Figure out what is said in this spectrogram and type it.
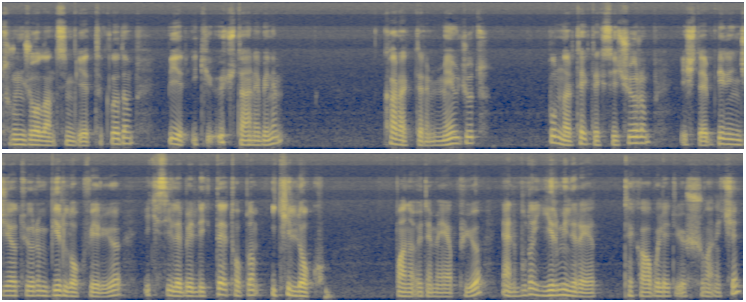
turuncu olan simgeye tıkladım. 1, 2, 3 tane benim karakterim mevcut. Bunları tek tek seçiyorum. İşte birinciye atıyorum 1 log veriyor. İkisiyle birlikte toplam 2 log bana ödeme yapıyor. Yani bu da 20 liraya tekabül ediyor şu an için.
